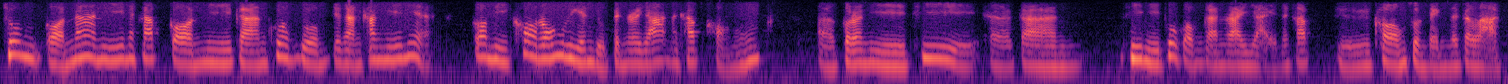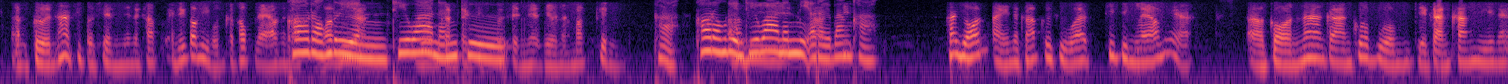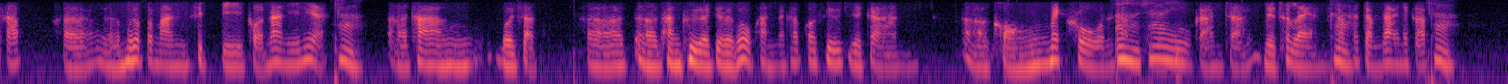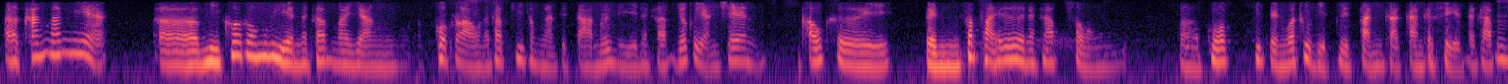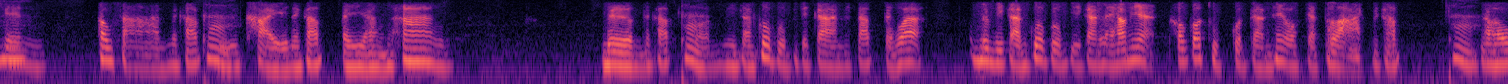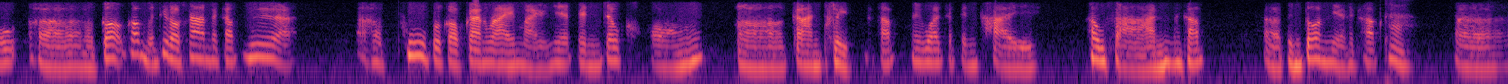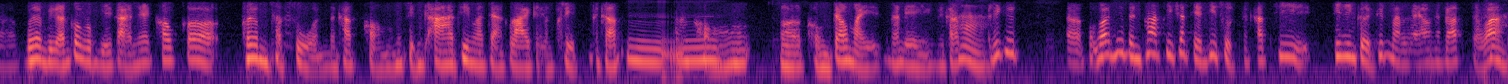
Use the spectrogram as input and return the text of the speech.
ช่วงก่อนหน้านี้นะครับ ก่อนมีการควบรวมกิจการครั้งนี้เนี่ย ก็มีข้อร้องเรียนอยู่เป็นระยะนะครับของกรณีที่การ ที่มีผู้ประกอบการรายใหญ่นะครับหรือครองส่วนแบ่งในตลาดเกิน 50เปอร์เซ็นต์เนี่ยนะครับ อันนี้ก็มีผลกระทบแล้วนะข้อร้องเรียนที่ว่านั้นคือเปอร์เซ็นต์เนี่ยเดียวนะมากขึ้น ค่ะ ข้อร้องเรียนที่ว่านั้นมีอะไรบ้างคะถ้าย้อนไปนะครับ ก็คือว่าที่จริงแล้วเนี่ยก่อนหน้าการควบรวมกิจการครั้งนี้นะครับเมื่อประมาณสิบปีก่อนหน้านี้เนี่ยทางบริษัททางเครือเจริญโภคภัณฑ์นะครับ ก็ซื้อกิจการ ของแมคโครนะครับผู้การจากเนเธอร์แลนด์ถ้าจำได้นะครับครั้งนั้นเนี่ยมีข้อร้องเรียนนะครับ มายังพวกเรานะครับ ที่ทำงานติดตามเรื่องนี้นะครับ ยกตัวอย่างเช่น เขาเคยเป็นซัพพลายเออร์นะครับ ส่งพวกที่เป็นวัตถุดิบผลิตภัณฑ์จากการเกษตรนะครับ เช่นข้าวสารนะครับ หรือไข่นะครับ ไปยังห้างเดิมนะครับก่อนมีการควบรวมกิจการนะครับ แต่ว่า เมื่อมีการควบรวมกิจการแล้ว เนี่ยเขาก็ถูกกดดันให้ออกจากตลาดนะครับแล้วก็ก็เหมือนที่เราทราบนะครับ เมื่อผู้ประกอบการรายใหม่เนี่ยเป็นเจ้าของอการผลิตนะครับ ไม่ว่าจะเป็นไข่ข้าวสารนะครับเป็นต้นเนี่ยนะครับเมื่อมีการควบคุมกิจการเนี่ยเขาก็พิ่มสัดส่วนนะครับ ของสินค้าที่มาจากรายการผลิตนะครับอืมอืมของเอ่อ ของเจ้าใหม่นั่นเองนะครับค่ะอันนี้คือเอ่อผมว่านี่เป็นภาพที่ชัดเจนที่สุดนะครับ ที่ที่จริงเกิดขึ้นมาแล้วนะครับ แต่ว่าค่ะ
